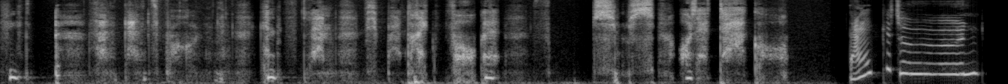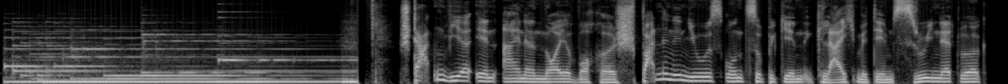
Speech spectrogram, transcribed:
sind von ganz verrückten Künstlern wie Patrick Vogel, Skimsch oder Taco. Dankeschön! Starten wir in eine neue Woche. Spannende News und zu Beginn gleich mit dem Three Network.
